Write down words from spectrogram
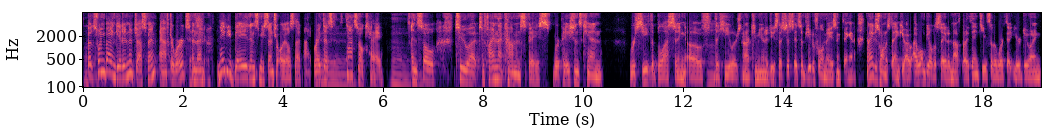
But swing by and get an adjustment afterwards and then maybe bathe in some essential oils that night right? Yeah, that's yeah, yeah. that's okay. And so to uh, to find that common space where patients can receive the blessing of mm. the healers in our communities. That's just, it's a beautiful, amazing thing. And, and I just want to thank you. I, I won't be able to say it enough, but I thank you for the work that you're doing,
